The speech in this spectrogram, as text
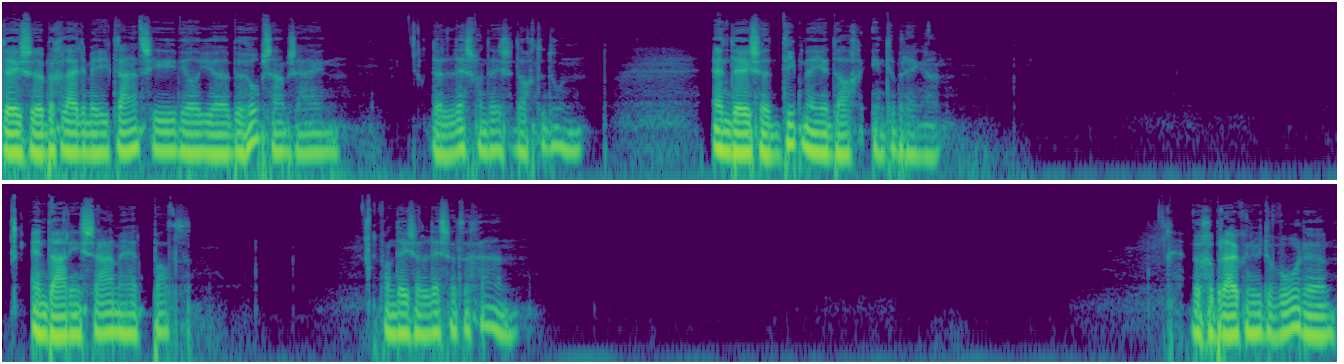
Deze begeleide meditatie wil je behulpzaam zijn de les van deze dag te doen en deze diep mee je dag in te brengen. En daarin samen het pad van deze lessen te gaan. We gebruiken nu de woorden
